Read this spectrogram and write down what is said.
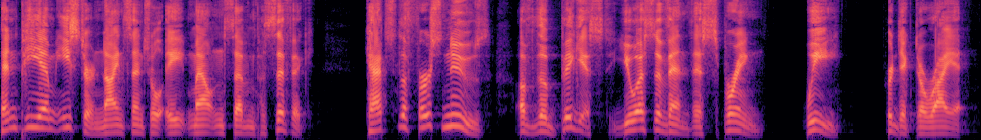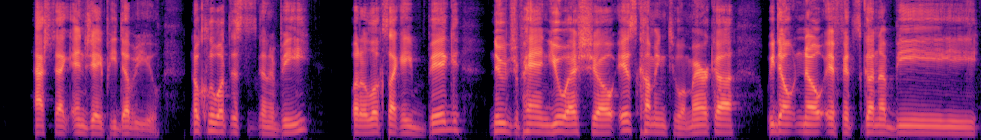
10 p.m. Eastern, 9 Central, 8 Mountain, 7 Pacific. Catch the first news of the biggest U.S. event this spring. We predict a riot. Hashtag NJPW. No clue what this is going to be but it looks like a big New Japan US show is coming to America. We don't know if it's going to be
